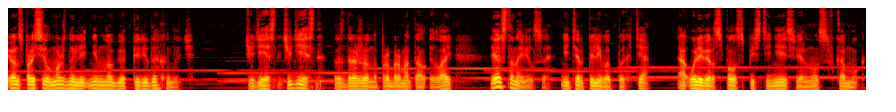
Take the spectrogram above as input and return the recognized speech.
и он спросил, можно ли немного передохнуть. Чудесно, чудесно, раздраженно пробормотал Элай и остановился, нетерпеливо пыхтя, а Оливер сполз по стене и свернулся в комок,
